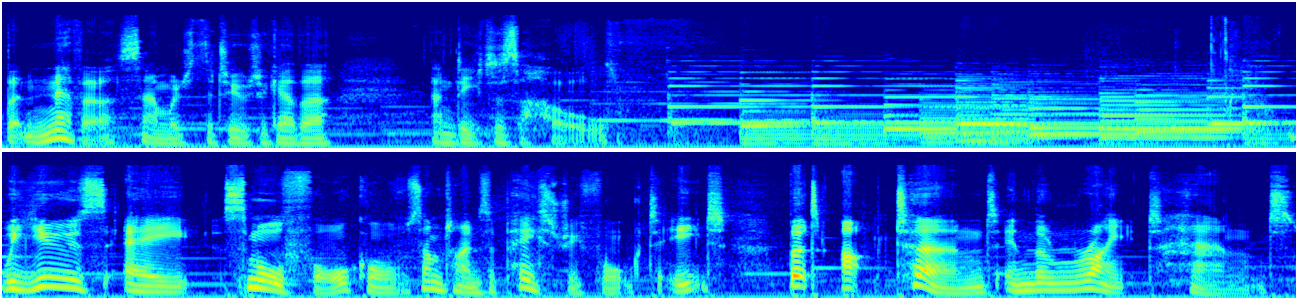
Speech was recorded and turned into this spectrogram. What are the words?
but never sandwich the two together and eat as a whole. We use a small fork, or sometimes a pastry fork, to eat, but upturned in the right hand.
